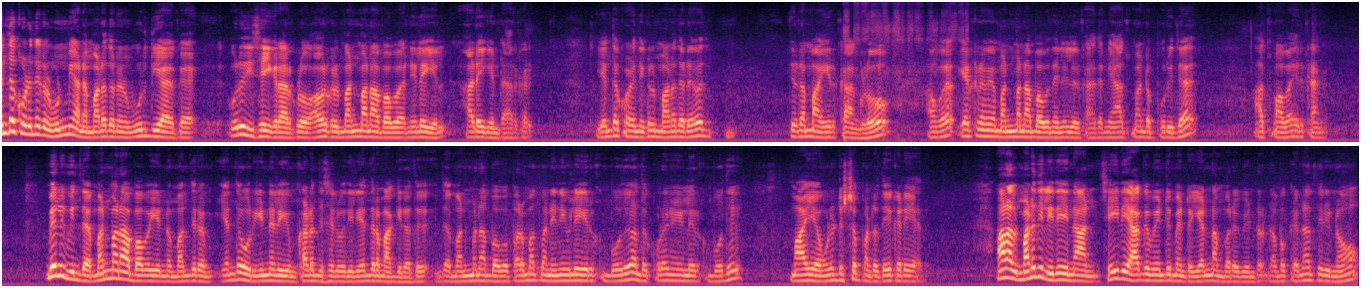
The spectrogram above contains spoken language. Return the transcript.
எந்த குழந்தைகள் உண்மையான மனதுடன் உறுதியாக உறுதி செய்கிறார்களோ அவர்கள் மண்மனாபவ நிலையில் அடைகின்றார்கள். எந்த குழந்தைகள் மனதோட திடமாக இருக்காங்களோ அவங்க ஏற்கனவே மண்மனாபவ நிலையில் இருக்காங்க. தண்ணி ஆத்மான்ற புரித ஆத்மாவாக இருக்காங்க. மேலும் இந்த மண்மனாபவ என்னும் மந்திரம் எந்த ஒரு இன்னலையும் கடந்து செல்வதில் இயந்திரமாகிறது. இந்த மண்மனாபவ பரமாத்மா நினைவிலே இருக்கும்போது அந்த குழந்தையில் இருக்கும்போது மாயை அவங்கள டிஸ்டர்ப் பண்ணுறதே கிடையாது. ஆனால் மனதில் இதை நான் செய்தே ஆக வேண்டும் என்ற எண்ணம் வர வேண்டும். நமக்கு என்ன தெரியணும்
